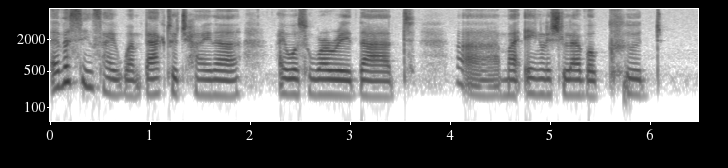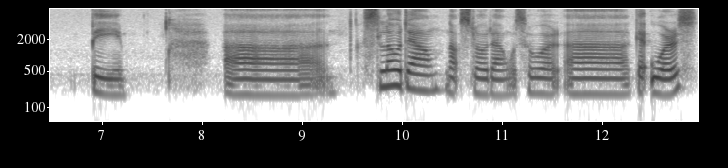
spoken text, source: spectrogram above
ever since i went back to china i was worried that uh, my english level could be uh, slow down not slow down what's the word uh, get worse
